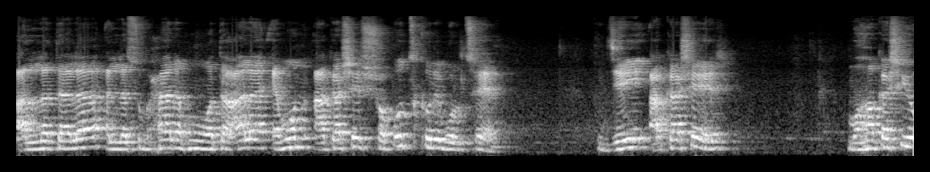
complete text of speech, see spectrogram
আল্লাহ তালা আল্লাহ সুবহানাহু ওয়া তাআলা এমন আকাশের শপথ করে বলছেন, যেই আকাশের মহাকাশীয়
